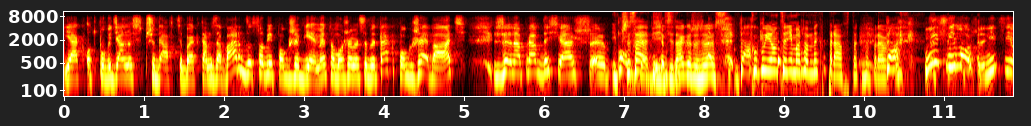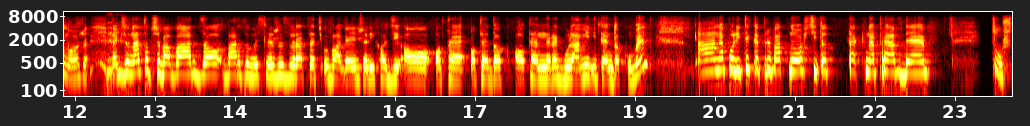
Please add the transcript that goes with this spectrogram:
jak odpowiedzialność sprzedawcy, bo jak tam za bardzo sobie pogrzebiemy, to możemy sobie tak pogrzebać, że naprawdę się aż e, I przesadzić, tak? Że, że Tak. kupujący nie ma żadnych praw tak naprawdę. Tak, nic nie może, nic nie może. Także na to trzeba bardzo, bardzo myślę, że zwracać uwagę, jeżeli chodzi o, o, te, o, te dok, o ten regulamin i ten dokument. A na politykę prywatności to tak naprawdę. Cóż,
